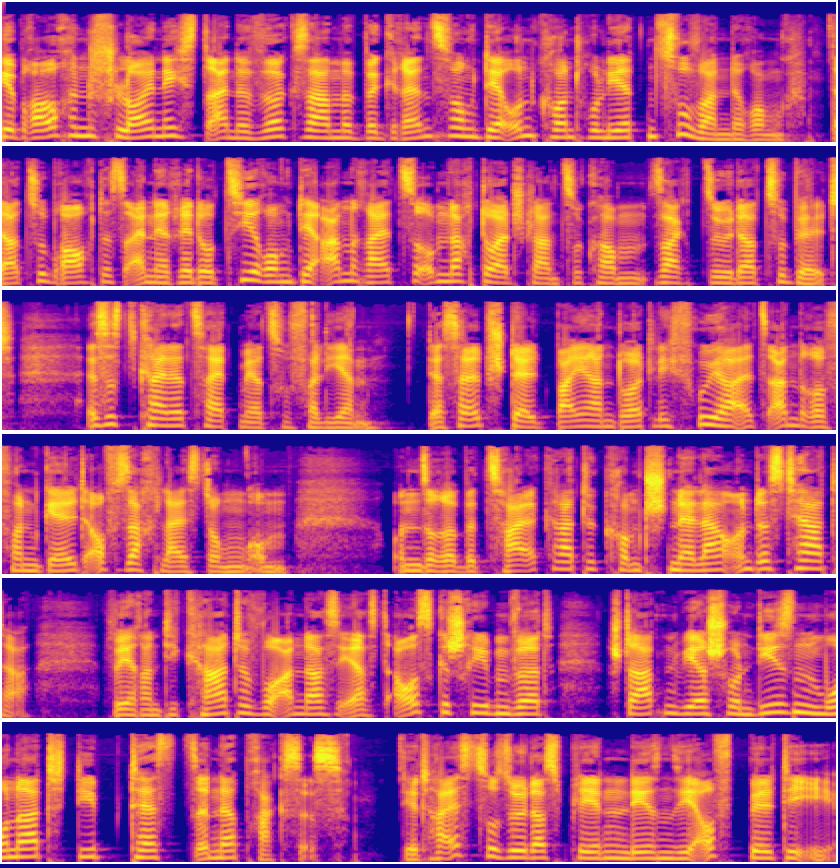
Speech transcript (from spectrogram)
Wir brauchen schleunigst eine wirksame Begrenzung der unkontrollierten Zuwanderung. Dazu braucht es eine Reduzierung der Anreize, um nach Deutschland zu kommen, sagt Söder zu Bild. Es ist keine Zeit mehr zu verlieren. Deshalb stellt Bayern deutlich früher als andere von Geld auf Sachleistungen um. Unsere Bezahlkarte kommt schneller und ist härter. Während die Karte woanders erst ausgeschrieben wird, starten wir schon diesen Monat die Tests in der Praxis. Details zu Söders Plänen lesen Sie auf Bild.de.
